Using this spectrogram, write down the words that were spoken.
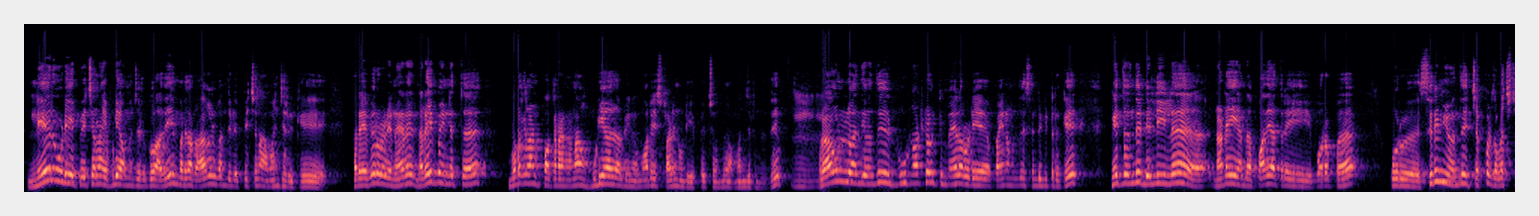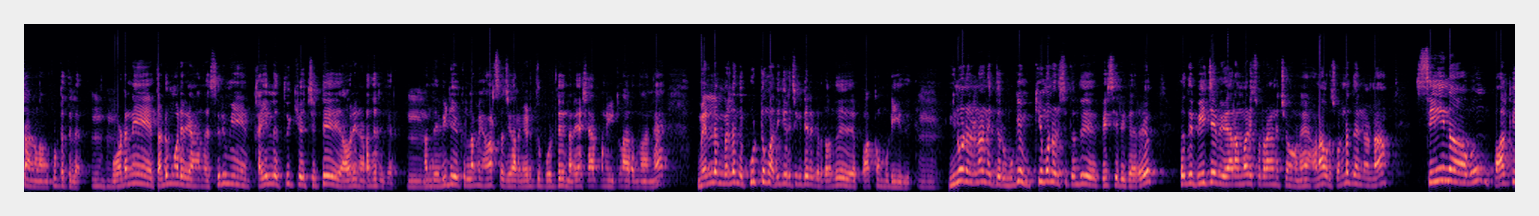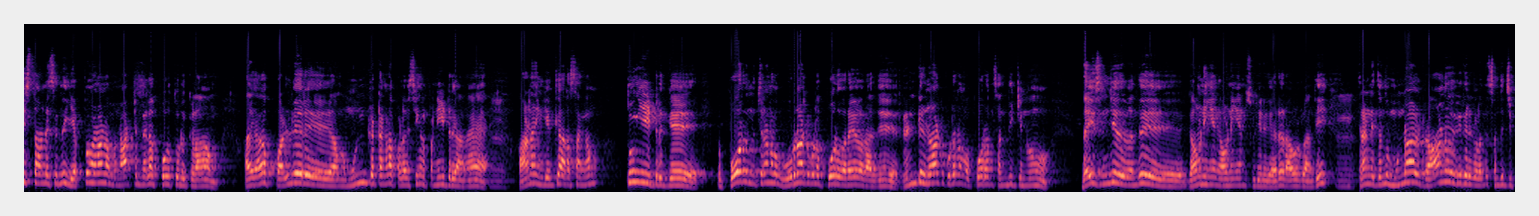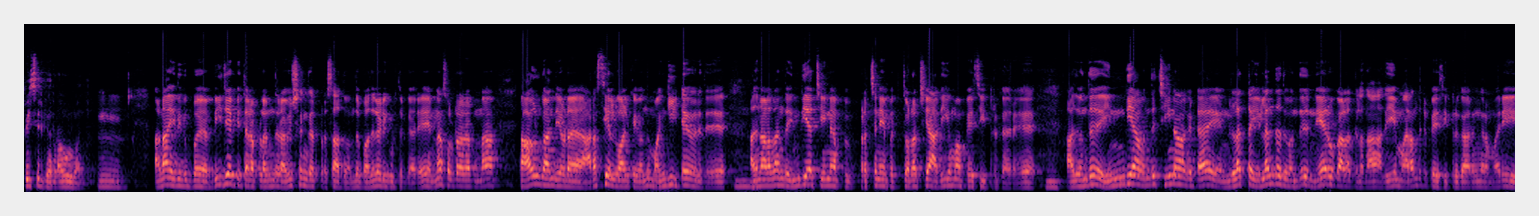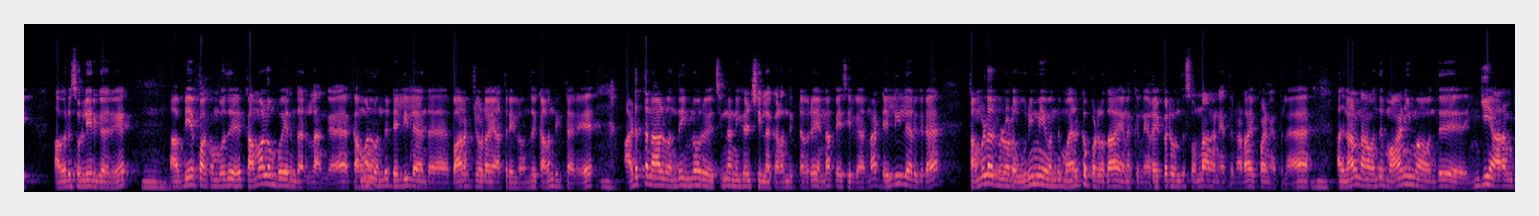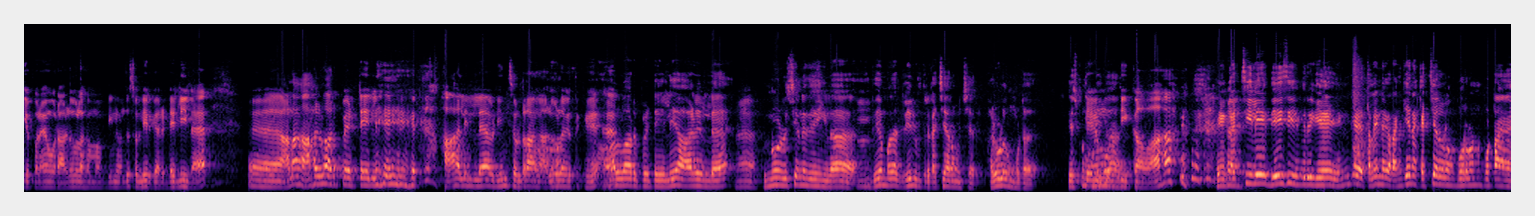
நேருவுடைய பேச்செல்லாம் எப்படி அமைஞ்சிருக்கோ அதே மாதிரி தான் ராகுல் காந்தியுடைய பேச்செல்லாம் அமைஞ்சிருக்கு. நிறைய பேருடைய நிறைய நடைப்பயணத்தை முடக்கலான்னு பாக்குறாங்கன்னா முடியாது அப்படிங்கிற மாதிரி ஸ்டாலினுடைய பேச்சு வந்து அமைஞ்சிருந்தது. ராகுல் காந்தி வந்து நூறு நாட்களுக்கு மேல அவருடைய பயணம் வந்து சென்றுகிட்டு இருக்கு நேற்று வந்து டெல்லியில நடை அந்த பாத யாத்திரை போறப்ப ஒரு சிறுமி வந்து செப்பல் தொலைச்சிட்டாங்களாம் கூட்டத்துல. உடனே தடுமாறி இருக்காங்க அந்த சிறுமியை கையில தூக்கி வச்சுட்டு அவரே நடந்திருக்காரு. அந்த வீடியோக்கு எல்லாமே காங்கிரஸ் கட்சிக்காரங்க எடுத்து போட்டு நிறைய ஷேர் பண்ணிக்கிட்டுலாம் இருந்தாங்க மெல்ல மெல்ல இந்த கூட்டம் அதிகரிச்சுக்கிட்டே இருக்கிறத வந்து பார்க்க முடியுது. இன்னொன்னு என்னன்னா நேற்று ஒரு முக்கிய முக்கியமான விஷயத்தை வந்து பேசியிருக்காரு. அது பிஜேபி வேற மாதிரி சொல்றாங்கன்னு வச்சுக்கோங்களேன். ஆனா அவர் சொன்னது என்னன்னா சீனாவும் பாகிஸ்தானும் சேர்ந்து எப்போ வேணாலும் நம்ம நாட்டு மேல போர் தொடுக்கலாம். அதுக்காக பல்வேறு அவங்க முன்கட்டங்களா பல விஷயங்கள் பண்ணிட்டு இருக்காங்க. ஆனா இங்க இருக்க அரசாங்கம் தூங்கிட்டு இருக்கு. போர் இருந்துச்சுன்னா நமக்கு ஒரு நாட்டு கூட போர் வரவே வராது. ரெண்டு நாட்டு கூட நம்ம போரை வந்து சந்திக்கணும். தயவு செஞ்சு இது வந்து கவனிங்க கவனிங்கன்னு சொல்லியிருக்காரு ராகுல் காந்தி. ஏன்னா நேற்று வந்து முன்னாள் ராணுவ வீரர்கள் வந்து சந்திச்சு பேசியிருக்காரு ராகுல் காந்தி. ம். ஆனா இதுக்கு இப்ப பிஜேபி தரப்புல இருந்து ரவிசங்கர் பிரசாத் வந்து பதிலடி கொடுத்திருக்காரு. என்ன சொல்றாரு அப்படின்னா ராகுல் காந்தியோட அரசியல் வாழ்க்கை வந்து மங்கிக்கிட்டே வருது. அதனாலதான் இந்த இந்தியா சீனா பிரச்சனையை பத்தி தொடர்ச்சியா அதிகமா பேசிட்டு இருக்காரு. அது வந்து இந்தியா வந்து சீனா கிட்ட நிலத்தை இழந்தது வந்து நேரு காலத்துல தான். அதையே மறந்துட்டு பேசிட்டு இருக்காருங்கிற மாதிரி அவரு சொல்லியிருக்காரு. அப்படியே பார்க்கும்போது கமலும் போயிருந்தாருல அங்க கமல். வந்து டெல்லியில அந்த பாரத் ஜோடோ யாத்திரையில வந்து கலந்துக்கிட்டாரு. அடுத்த நாள் வந்து இன்னொரு சின்ன நிகழ்ச்சியில கலந்துக்கிட்டவரு என்ன பேசியிருக்காருன்னா டெல்லியில இருக்கிற தமிழர்களோட உரிமை வந்து மறுக்கப்படுறதா எனக்கு நிறைய பேர் வந்து சொன்னாங்க நேற்று நடாய்ப்பாயணத்துல ம். அதனால நான் வந்து மானிமா வந்து இங்கேயும் ஆரம்பிக்க போறேன் ஒரு அலுவலகம் அப்படின்னு வந்து சொல்லியிருக்காரு டெல்லியில ஆனா ஆழ்வார்பேட்டையிலே ஆள் இல்லை அப்படின்னு சொல்றாங்க அலுவலகத்துக்கு. ஆழ்வார்பேட்டையிலேயே ஆள் இல்ல. இன்னொரு விஷயம் என்ன தெரியுங்களா. இதே மாதிரி டெல்லியில் ஒருத்தர் கட்சி ஆரம்பிச்சாரு. அலுவலகம் முடியுதா? தேமுதிகவா? எங்க கட்சியிலே தேசிய மிருக எங்க தலைநகர் அங்கேயே நான் கட்சி அலுவலகம் போறோம்னு போட்டாங்க.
